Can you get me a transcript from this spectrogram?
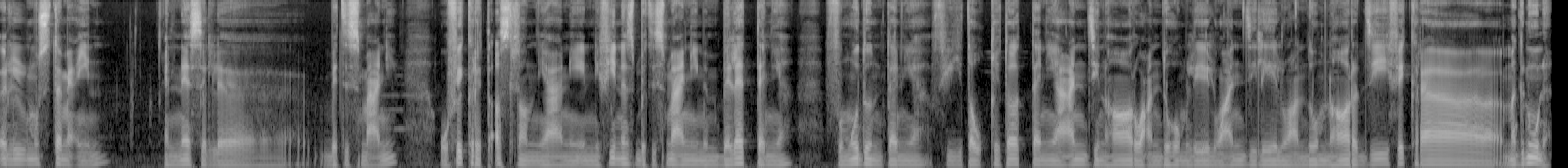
المستمعين الناس اللي بتسمعني. وفكرة أصلا يعني إن في ناس بتسمعني من بلاد تانية في مدن تانية في توقيتات تانية عندي نهار وعندهم ليل وعندي ليل وعندهم نهار دي فكرة مجنونة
